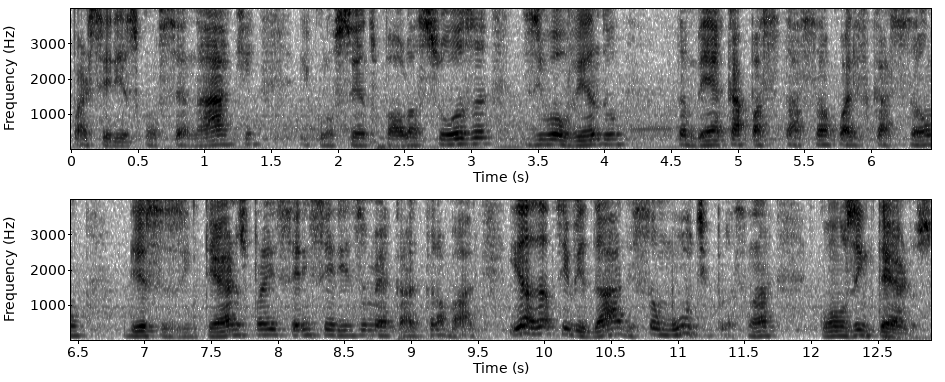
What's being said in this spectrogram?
parcerias com o SENAC e com o Centro Paula Souza, desenvolvendo também a capacitação, a qualificação desses internos para eles serem inseridos no mercado de trabalho. E as atividades são múltiplas né, com os internos.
